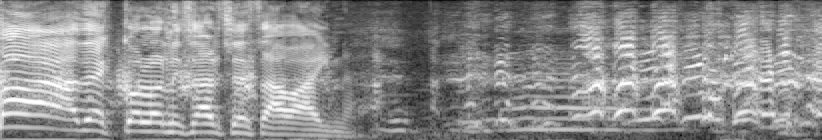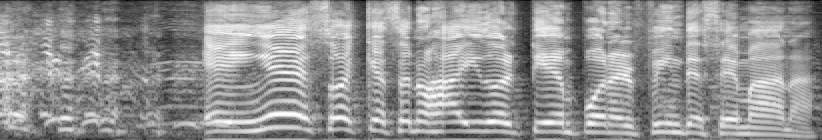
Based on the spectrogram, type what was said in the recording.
Va a descolonizarse esa vaina. En eso es que se nos ha ido el tiempo en el fin de semana.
